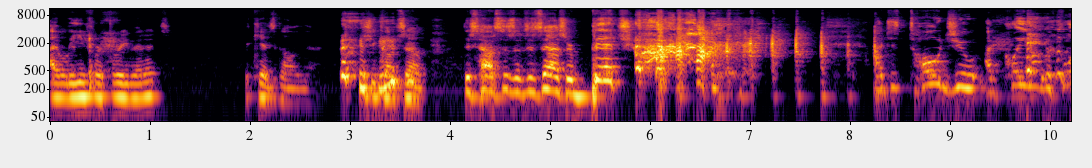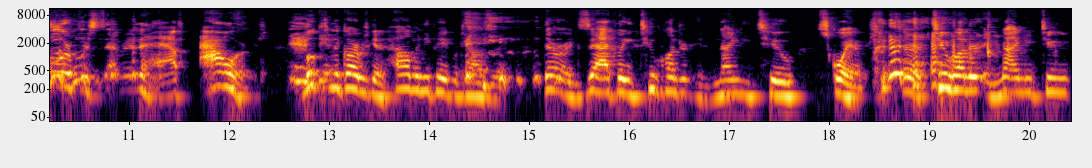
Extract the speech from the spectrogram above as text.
I leave for three minutes. The kid's going there. She comes home. This house is a disaster bitch! I just told you i cleaned the floor for seven and a half hours look in the garbage can how many paper towels are there? there are exactly 292 squares there are 292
